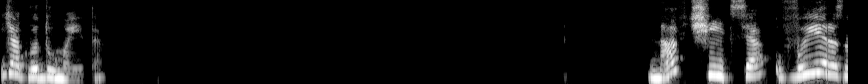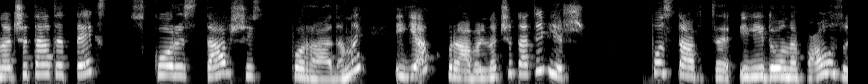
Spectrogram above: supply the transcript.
Як ви думаєте? Навчіться виразно читати текст, скориставшись порадами, як правильно читати вірш. Поставте відео на паузу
